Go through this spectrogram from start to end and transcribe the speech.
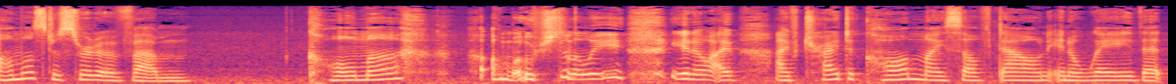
almost a sort of um, coma emotionally. You know, I've I've tried to calm myself down in a way that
